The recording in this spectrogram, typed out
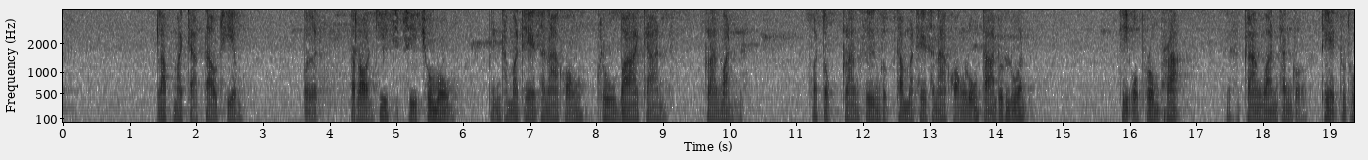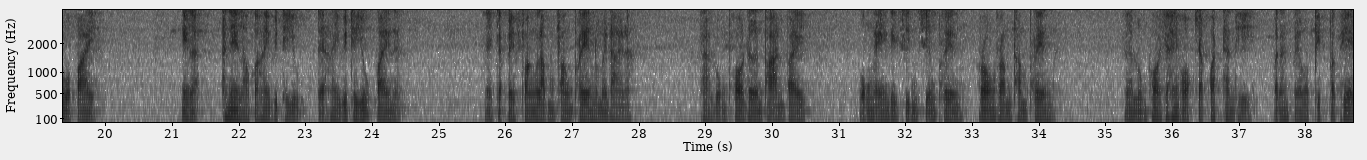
รับมาจากดาวเทียม เปิดตลอด 24 ชั่วโมง เป็นธรรมเทศนาของครูบาอาจารย์ กลางวันพอตกกลางคืนกับธรรมเทศนาของหลวงตาล้วนๆที่อบรมพระกลางวันท่านก็เทศทั่วๆไป นี่แหละ อันนี้เราก็ให้วิทยุ แต่ให้วิทยุไปเนี่ยจะไปฟังลำฟังเพลงไม่ได้นะ ถ้าหลวงพ่อเดินผ่านไป องค์ไหนได้ยินเสียงเพลง ร้องรำทำเพลงหลวงพ่อจะให้ออกจากวัดทันทีเพราะนั้นแปลว่าผิดประเภท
